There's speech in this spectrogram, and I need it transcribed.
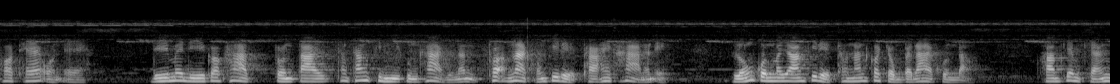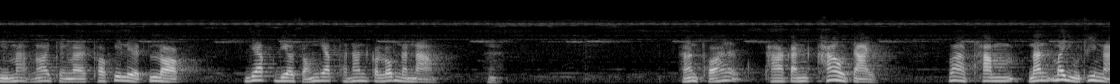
ท้อแท้อ่อนแอ ดีไม่ดีก็ฆ่าตนตายทั้งๆที่มีคุณค่าอยู่นั้น เพราะอำนาจของกิเลสพาให้ฆ่านั่นเอง หลงกลมายามกิเลสเท่านั้นก็จมไปได้คนเรา ความเข้มแข็งมีมากน้อยเพียงไรพอกิเลสหลอกยับเดียวสองยับเท่านั้นก็ล้มนานๆฉะนั้นขอให้พากันเข้าใจว่าธรรมนั้นไม่อยู่ที่ไหน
